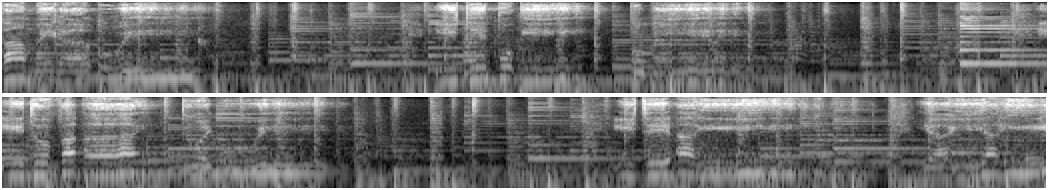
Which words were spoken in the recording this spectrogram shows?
Famera itopaay tuay uwi Ite ahi Yahi yahi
